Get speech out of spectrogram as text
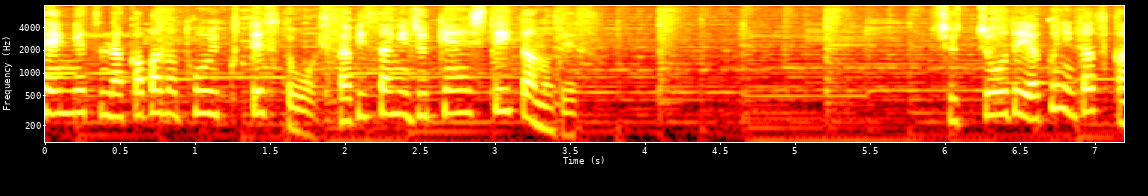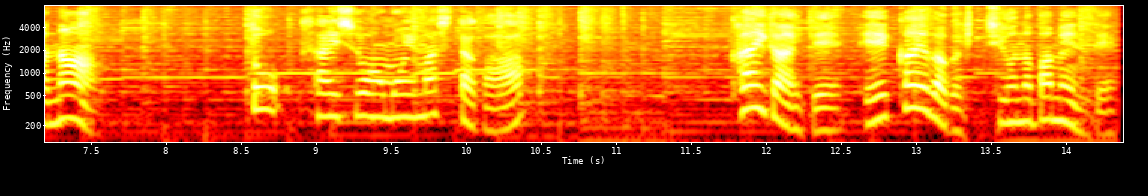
先月半ばの TOEIC テストを久々に受験していたのです。出張で役に立つかな？と最初は思いましたが海外で英会話が必要な場面で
